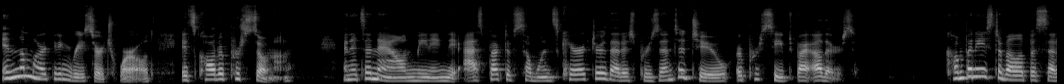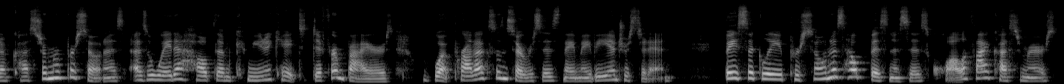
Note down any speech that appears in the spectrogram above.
In the marketing research world, it's called a persona, and it's a noun meaning the aspect of someone's character that is presented to or perceived by others. Companies develop a set of customer personas as a way to help them communicate to different buyers what products and services they may be interested in. Basically, personas help businesses qualify customers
